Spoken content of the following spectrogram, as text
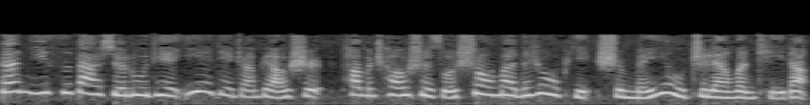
丹尼斯大学路店叶店长表示，他们超市所售卖的肉品是没有质量问题的。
